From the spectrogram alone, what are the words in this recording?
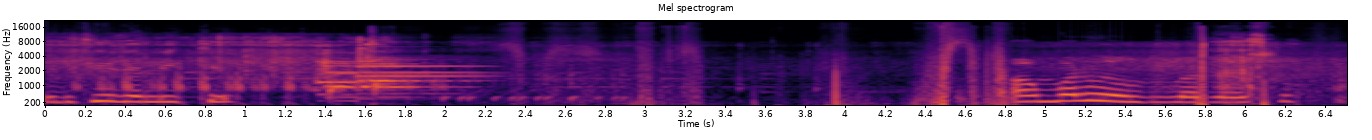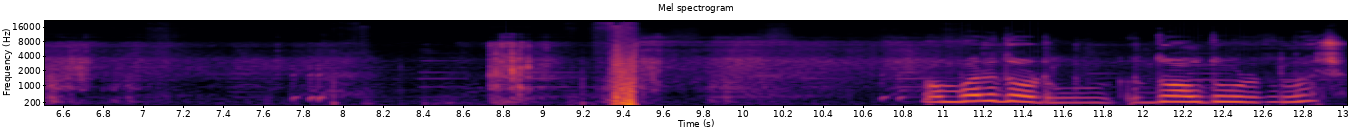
1252. Ambar oldular neyse. Ambarı doldurdular.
